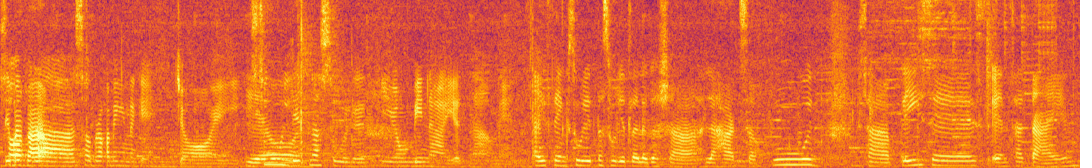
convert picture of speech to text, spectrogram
Di ba ka? Sobra, kaming nag-enjoy. Yeah. Sulit na sulit yung binayad namin. I think sulit na sulit talaga siya. Lahat sa food, sa places, and sa time.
